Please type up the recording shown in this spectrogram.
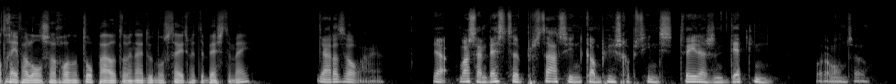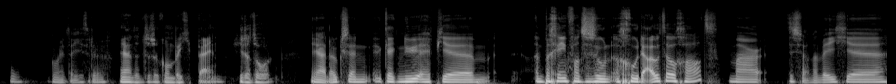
Want geef Alonso gewoon een topauto en hij doet nog steeds met de beste mee. Ja, dat is wel waar. ja. Ja, was zijn beste prestatie in het kampioenschap sinds 2013 voor Alonso. Kom weer een tijdje terug. Ja, dat is ook wel een beetje pijn als je dat hoort. Ja, en ook zijn. Kijk, nu heb je um, aan het begin van het seizoen een goede auto gehad. Maar het is wel een beetje.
